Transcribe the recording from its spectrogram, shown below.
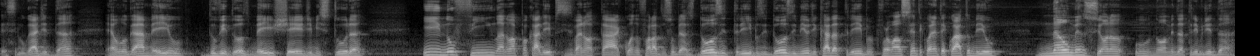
esse lugar de Dan é um lugar meio duvidoso, meio cheio de mistura. E no fim, lá no Apocalipse, você vai notar, quando fala sobre as 12 tribos e 12 mil de cada tribo, formar os 144 mil, não menciona o nome da tribo de Dan.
